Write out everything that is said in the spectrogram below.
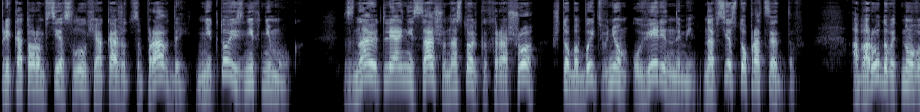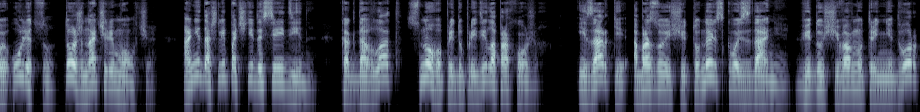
при котором все слухи окажутся правдой, никто из них не мог. Знают ли они Сашу настолько хорошо, чтобы быть в нем уверенными на все сто процентов? Оборудовать новую улицу тоже начали молча. Они дошли почти до середины, когда Влад снова предупредил о прохожих. Из арки, образующей туннель сквозь здание, ведущий во внутренний двор,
